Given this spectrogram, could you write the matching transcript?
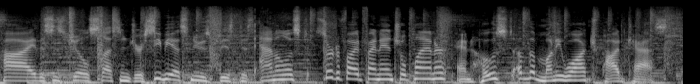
Hi, this is Jill Schlesinger, CBS News business analyst, certified financial planner, and host of the Money Watch podcast.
